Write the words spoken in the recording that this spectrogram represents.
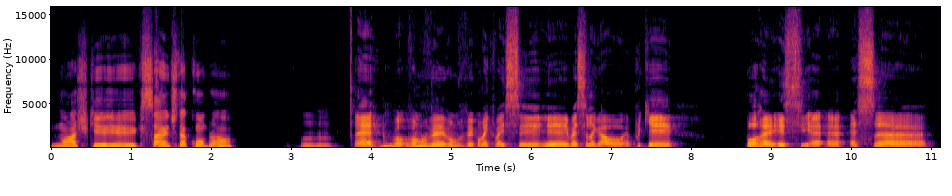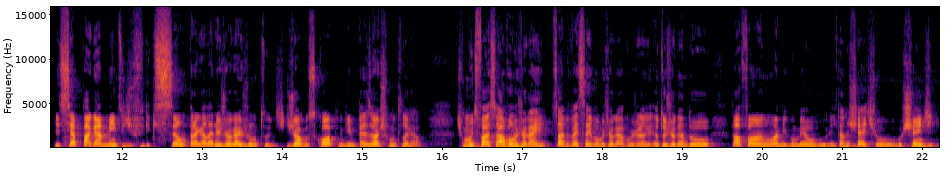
Não acho que, que sai antes da compra, não. Uhum. É, vamos ver, vamos ver como é que vai ser. E vai ser legal. É porque Porra, esse, é, é, essa, esse apagamento de fricção pra galera jogar junto de jogos cop no Game Pass eu acho muito legal. Tipo, muito fácil. Ah, vamos jogar aí, sabe? Vai sair, vamos jogar, vamos jogar. Eu tô jogando. Tava falando, um amigo meu, ele tá no chat, o, o Xande.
